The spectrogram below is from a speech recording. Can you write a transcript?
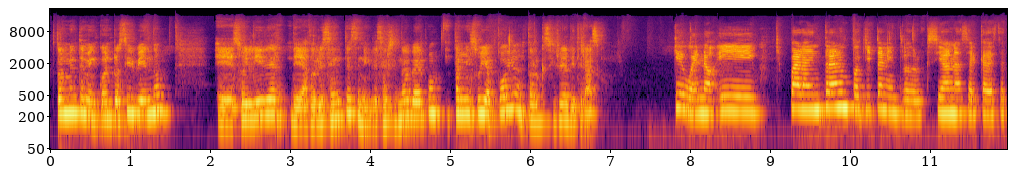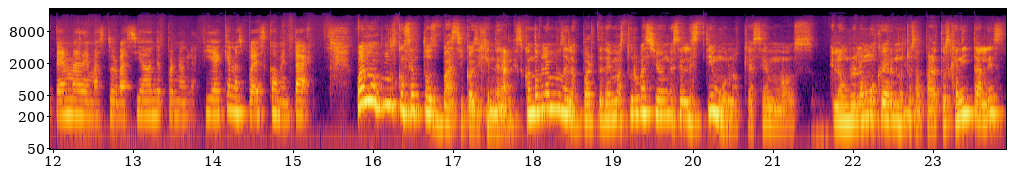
Actualmente me encuentro sirviendo. Eh, soy líder de adolescentes en Iglesia Acción del Verbo y también soy apoyo en todo lo que se refiere a liderazgo. Qué bueno. Y para entrar un poquito en introducción acerca de este tema de masturbación, de pornografía, ¿qué nos puedes comentar? Bueno, unos conceptos básicos y generales. Cuando hablamos de la parte de masturbación, es el estímulo que hacemos el hombre o la mujer nuestros aparatos genitales.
